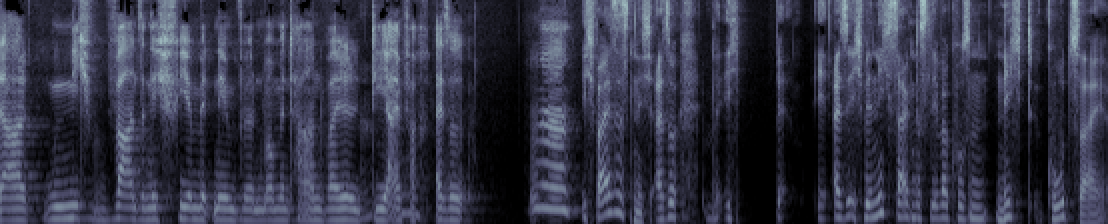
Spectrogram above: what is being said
da nicht wahnsinnig viel mitnehmen würden momentan, weil die einfach, also. Na. Ich weiß es nicht. Also ich also ich will nicht sagen, dass Leverkusen nicht gut sei.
